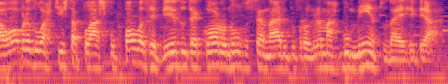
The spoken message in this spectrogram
A obra do artista plástico Paulo Azevedo decora o novo cenário do programa Argumento da RBA.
